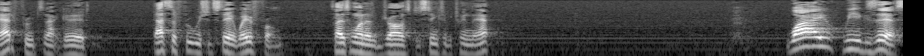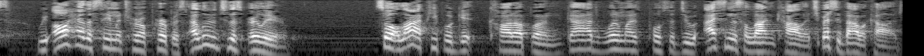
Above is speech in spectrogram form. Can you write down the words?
Bad fruit's not good. That's the fruit we should stay away from. So I just wanted to draw a distinction between that. Why we exist. We all have the same internal purpose. I alluded to this earlier. So a lot of people get caught up on, God, what am I supposed to do? I've seen this a lot in college, especially Bible college,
